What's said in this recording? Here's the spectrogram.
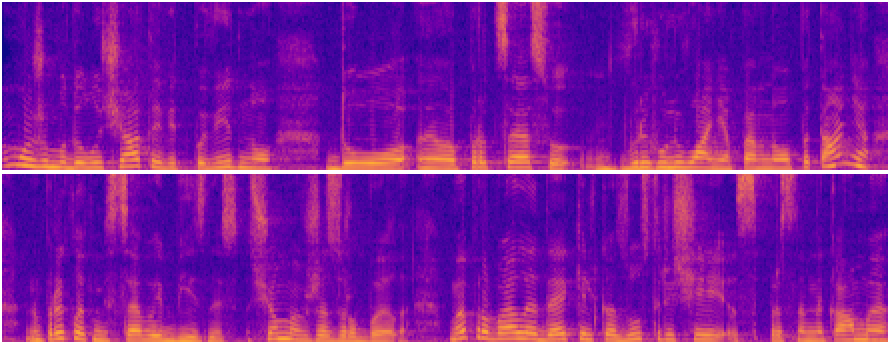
Ми можемо долучати відповідно до процесу врегулювання певного питання, наприклад, місцевий бізнес. Що ми вже зробили? Ми провели декілька зустрічей з представниками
